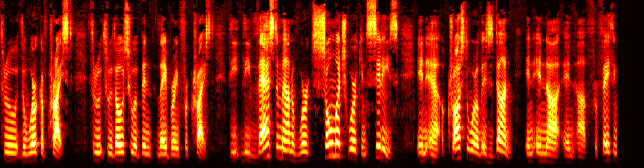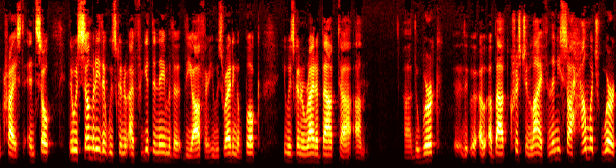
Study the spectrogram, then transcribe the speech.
through the work of Christ, through, through those who have been laboring for Christ. The, the vast amount of work, so much work in cities in, uh, across the world is done in, in, uh, in, uh, for faith in Christ. And so there was somebody that was going to, I forget the name of the, the author, he was writing a book. He was going to write about uh, um, uh, the work uh, about Christian life. And then he saw how much work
